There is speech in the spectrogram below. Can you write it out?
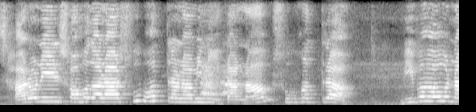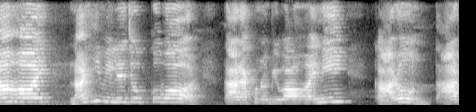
সারণের সহদরা সুভদ্রা নামিনী, তার নাম সুভদ্রা। বিবাহ না হয়, নাহি মিলে যোগ্য বর তার এখনও বিবাহ হয়নি, কারণ তার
